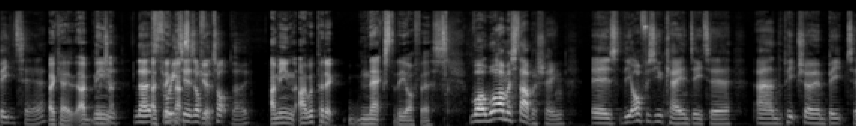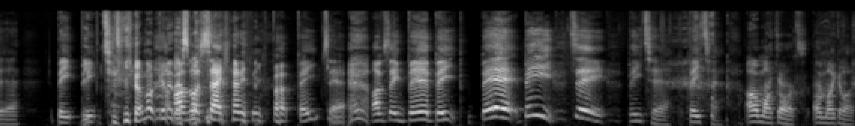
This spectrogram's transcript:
B tier. Okay, I mean, is- no, it's think three tiers off the top though. I mean, I would put it next to The Office. Well, what I'm establishing is the Office UK in D tier and the Peep Show in Beep tier. Beep Beep. Beep. tier. You're not good at this I'm one. not saying anything but beep tier. I'm saying beer beep beer B T B tier B tier. Oh my god! Oh my god!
